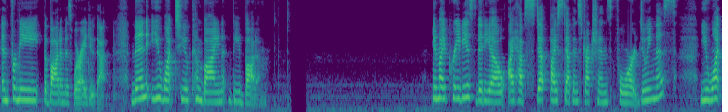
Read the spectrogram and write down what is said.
And for me, the bottom is where I do that. Then you want to combine the bottom. In my previous video, I have step-by-step -step instructions for doing this. You want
